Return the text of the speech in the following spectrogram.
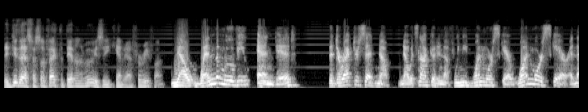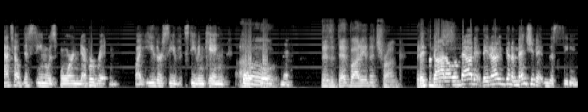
they do that special effect at the end of the movie, so you can't ask for a refund. Now, when the movie ended, the director said, "No, no, it's not good enough. We need one more scare, one more scare," and that's how this scene was born. Never written by either Steve, Stephen King or Oh, there's a dead body in the trunk. They forgot all about it. They're not even going to mention it in this scene.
